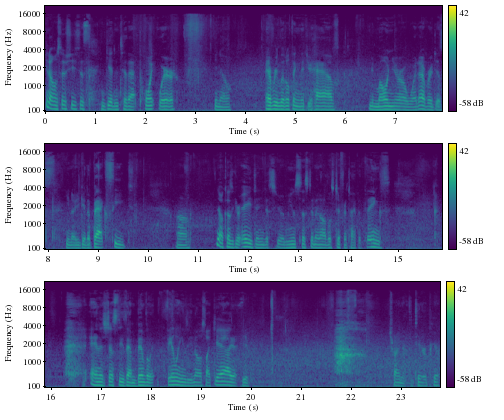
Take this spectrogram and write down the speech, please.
you know so she's just getting to that point where you know, every little thing that you have, pneumonia or whatever, just, you know, you get a back seat. Uh, you know, because of your age and just your immune system and all those different type of things. And it's just these ambivalent feelings, you know. It's like, yeah, you, you try not to tear up here.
